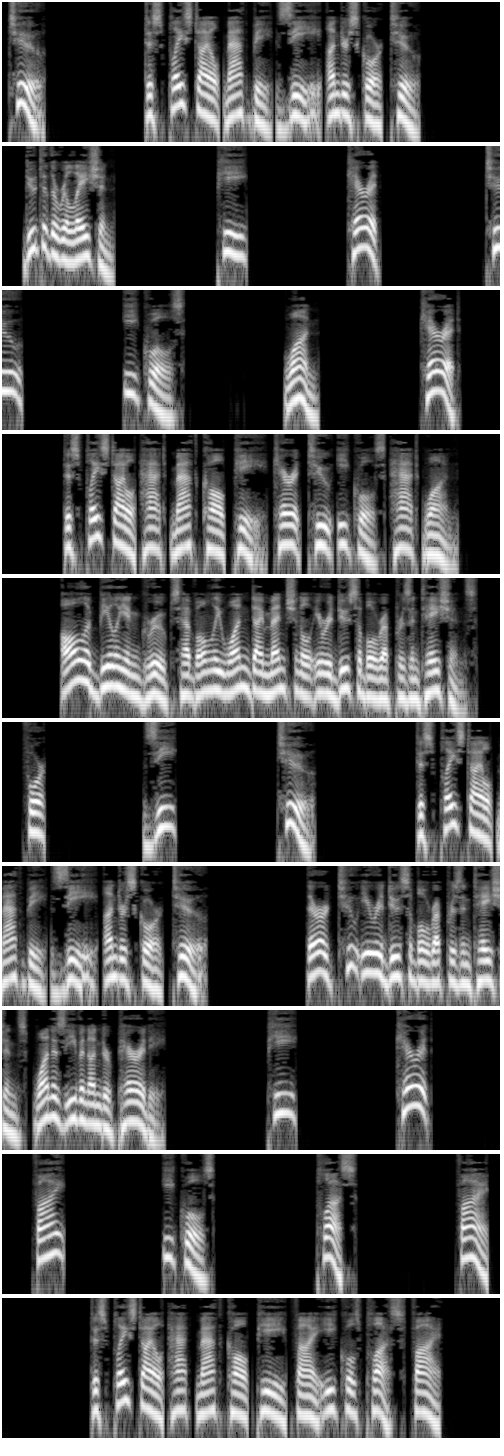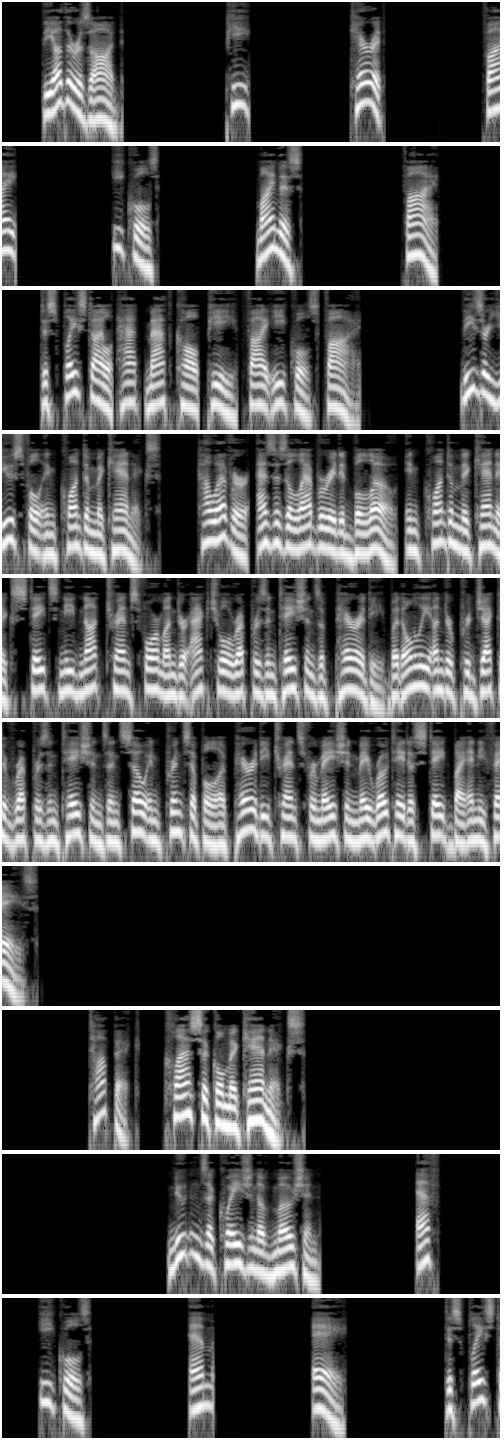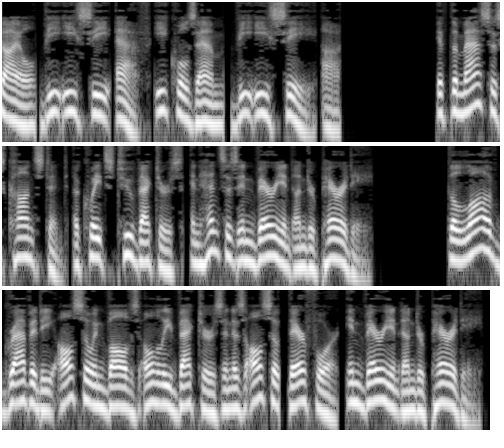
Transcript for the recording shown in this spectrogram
2 display style math b z underscore 2 due to the relation p caret 2 equals 1 caret display style hat math call p caret 2 equals hat 1 all abelian groups have only one-dimensional irreducible representations. For Z 2 display style math Z underscore 2 there are two irreducible representations one is even under parity. P caret phi equals plus phi display style hat math call p phi equals plus phi. The other is odd. P caret phi equals minus phi. Display style hat math call p phi equals phi. These are useful in quantum mechanics. However, as is elaborated below, in quantum mechanics states need not transform under actual representations of parity but only under projective representations and so in principle a parity transformation may rotate a state by any phase. Classical mechanics Newton's equation of motion F equals M A. Display style VEC F equals M VEC a uh, if the mass is constant equates two vectors and hence is invariant under parity. The law of gravity also involves only vectors and is also therefore invariant under parity.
